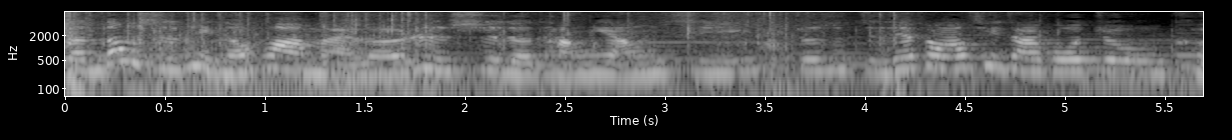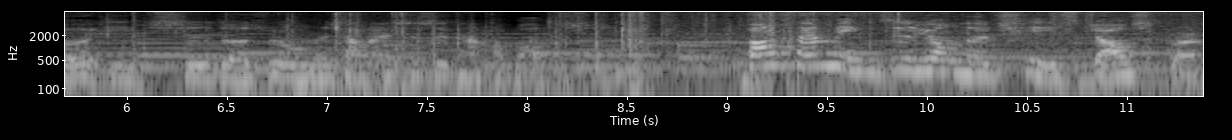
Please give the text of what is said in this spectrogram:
冷冻食品的话，买了日式的唐扬鸡，就是直接放到气炸锅就可以吃的，所以我们想来试试看好不好吃。包三明治用的 cheese j o s p e r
